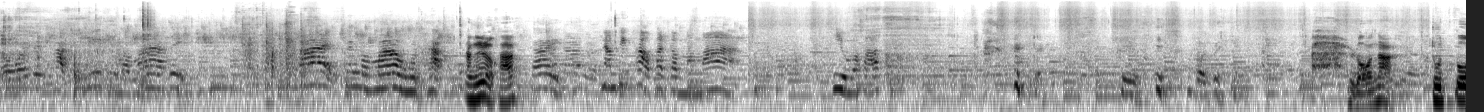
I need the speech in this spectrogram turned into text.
เอาไว้เป็นผัดที่กินมาม่าสิใช่ เช่นมาม่าหมูผัดอันนี้เหรอครับใช่น้ำพริกเผาผัดกับมาม่าหิวไหมคะร้อนอะ จุดปู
